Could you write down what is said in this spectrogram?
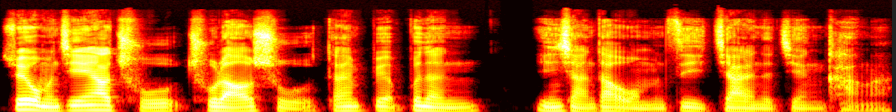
所以我们今天要除除老鼠，但不不能影响到我们自己家人的健康啊。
